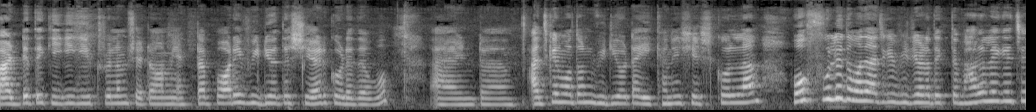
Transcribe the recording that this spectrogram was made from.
বার্থডেতে কী কী গিফট পেলাম সেটাও আমি একটা পরে ভিডিওতে শেয়ার করে দেবো। অ্যান্ড আজকের মতন ভিডিওটা এইখানেই শেষ করলাম। হোপফুলি তোমাদের আজকের ভিডিওটা দেখতে ভালো লেগেছে।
